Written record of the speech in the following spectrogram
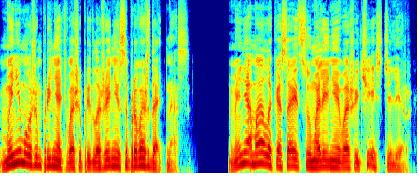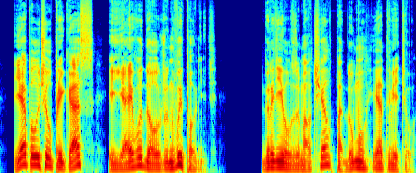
Мы не можем принять ваше предложение сопровождать нас. Меня мало касается умоления вашей чести, Лер. Я получил приказ, и я его должен выполнить. Градиил замолчал, подумал и ответил.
